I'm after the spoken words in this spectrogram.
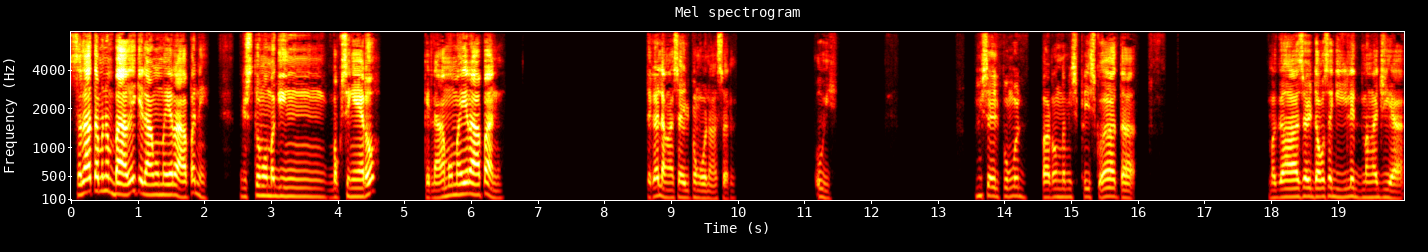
sa lahat naman ng bagay, kailangan mo mahirapan eh. Gusto mo maging boksingero? Kailangan mo mahirapan. Teka lang ha, cellphone ko nasan. Uy. Yung cellphone ko, parang na-misplace ko ata. Mag-hazard ako sa gilid, mga G ha.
